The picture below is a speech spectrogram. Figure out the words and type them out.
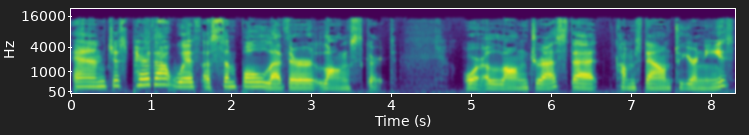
and just pair that with a simple leather long skirt or a long dress that comes down to your knees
